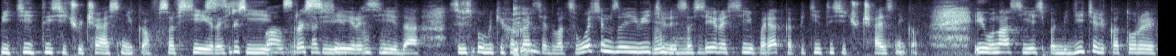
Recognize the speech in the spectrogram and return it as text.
пяти тысяч участников со всей с России. А, с России. Со всей России, угу. да. С Республики Хакасия 28 заявителей, угу. со всей России порядка пяти тысяч участников. И у нас есть победитель, который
